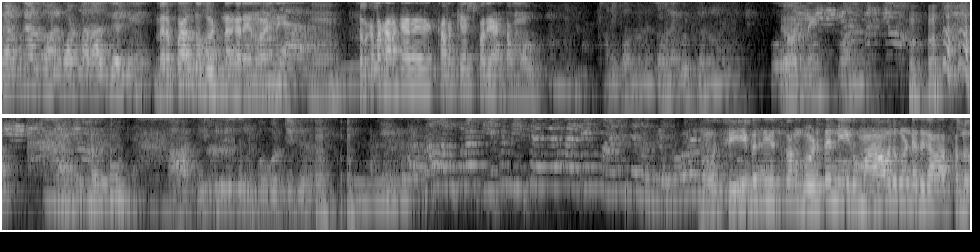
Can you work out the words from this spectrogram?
మిరపకాయలతో వాళ్ళ కొట్ల రాజు గారిని మిరపకాయలతో కొట్టినాక నేను వాడిని. సిలకల కనక కనకేశ్వరి అంట అమ్ము. ఎవరిని. నువ్వు చీపిరి తీసుకొని కొడితే నీకు మామూలుగా ఉండేది కదా అసలు.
